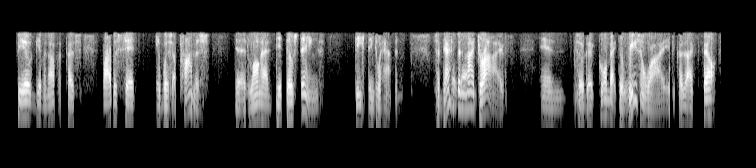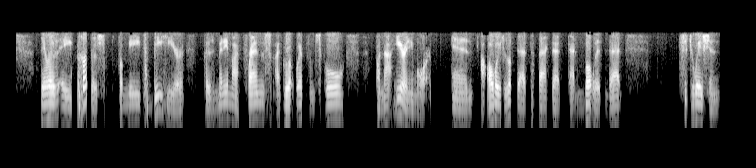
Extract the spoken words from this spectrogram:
feared giving up because Bible said it was a promise that as long as I did those things, these things would happen. So that's okay. been my drive. And so the, going back, the reason why is because I felt there was a purpose for me to be here because many of my friends I grew up with from school are not here anymore. And I always looked at the fact that that bullet, that situation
